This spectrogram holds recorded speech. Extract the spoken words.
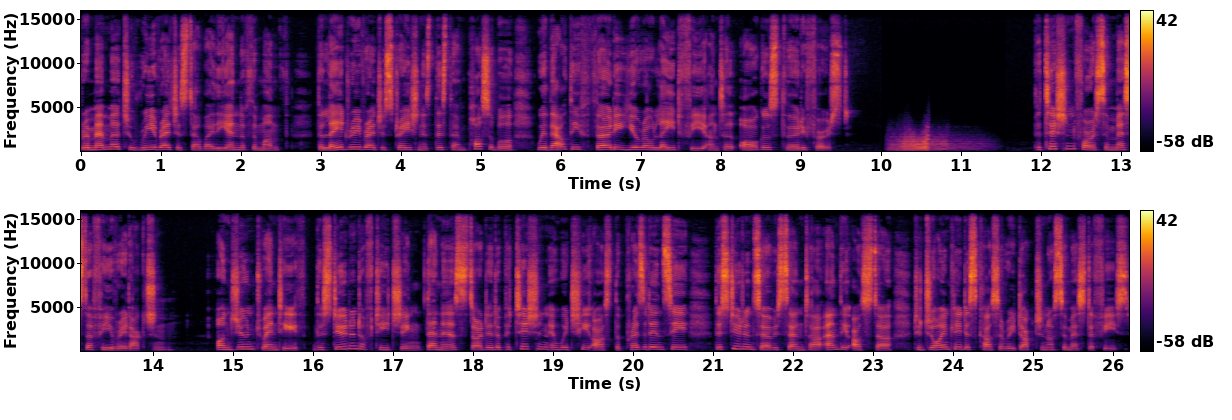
Remember to re register by the end of the month the late re-registration is this time possible without the 30 euro late fee until August 31st. Petition for a semester fee reduction. On June 20th, the student of teaching, Dennis, started a petition in which he asked the Presidency, the Student Service Center, and the AStA to jointly discuss a reduction of semester fees.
